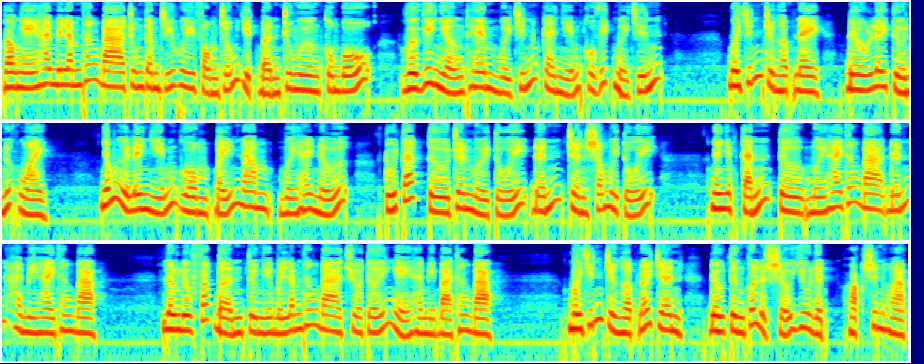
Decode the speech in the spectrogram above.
Vào ngày 25 tháng 3, Trung tâm Chỉ huy Phòng chống dịch bệnh Trung ương công bố vừa ghi nhận thêm 19 ca nhiễm COVID-19. 19 trường hợp này đều lây từ nước ngoài. Nhóm người lây nhiễm gồm 7 nam, 12 nữ, tuổi tác từ trên 10 tuổi đến trên 60 tuổi – ngày nhập cảnh từ 12 tháng 3 đến 22 tháng 3, lần lượt phát bệnh từ ngày 15 tháng 3 cho tới ngày 23 tháng 3. 19 trường hợp nói trên đều từng có lịch sử du lịch hoặc sinh hoạt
